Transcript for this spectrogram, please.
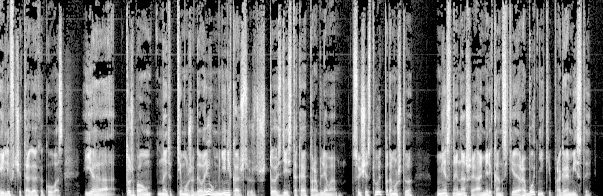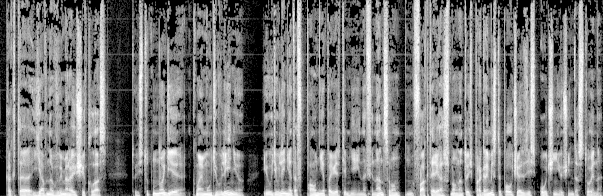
или в Чикаго, как у вас. Я тоже, по-моему, на эту тему уже говорил. Мне не кажется, что здесь такая проблема существует, потому что местные наши американские работники, программисты, как-то явно вымирающий класс. То есть тут многие, к моему удивлению, и удивление это вполне, поверьте мне, и на финансовом факторе основано. То есть программисты получают здесь очень и очень достойно.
